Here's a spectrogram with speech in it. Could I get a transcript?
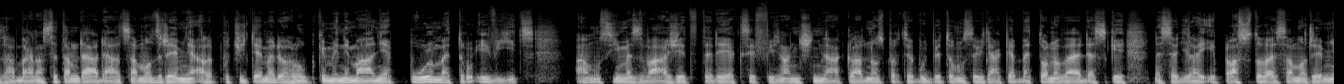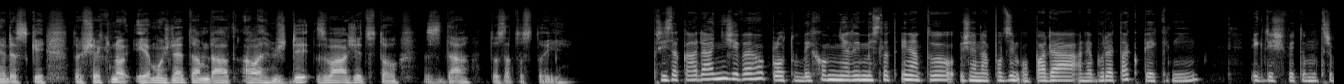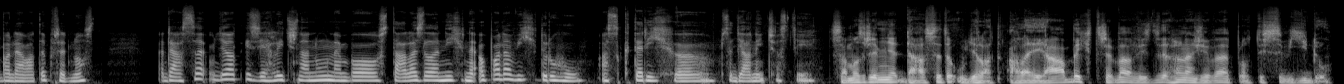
Zábrana se tam dá dát samozřejmě, ale počítáme do hloubky minimálně půl metru i víc. A musíme zvážit tedy jaksi finanční nákladnost, protože buď by to musí být nějaké betonové desky, dnes i plastové samozřejmě desky, to všechno je možné tam dát, ale vždy zvážit to, zda to za to stojí. Při zakládání živého plotu bychom měli myslet i na to, že na podzim opadá a nebude tak pěkný, i když vy tomu třeba dáváte přednost, Dá se udělat i z jehličnanů nebo stále zelených neopadavých druhů a z kterých uh, se dělá nejčastěji? Samozřejmě dá se to udělat, ale já bych třeba vyzdvihl na živé ploty svídu.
